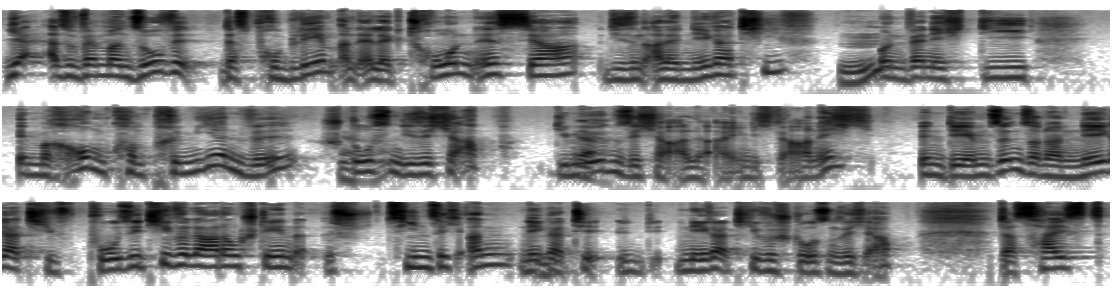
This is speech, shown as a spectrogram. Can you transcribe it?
ja, also wenn man so will, das Problem an Elektronen ist ja, die sind alle negativ mhm. und wenn ich die im Raum komprimieren will, stoßen ja. die sich ja ab. Die ja. mögen sich ja alle eigentlich gar nicht in dem Sinn, sondern negativ-positive Ladungen stehen, ziehen sich an, mhm. negative stoßen sich ab. Das heißt,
